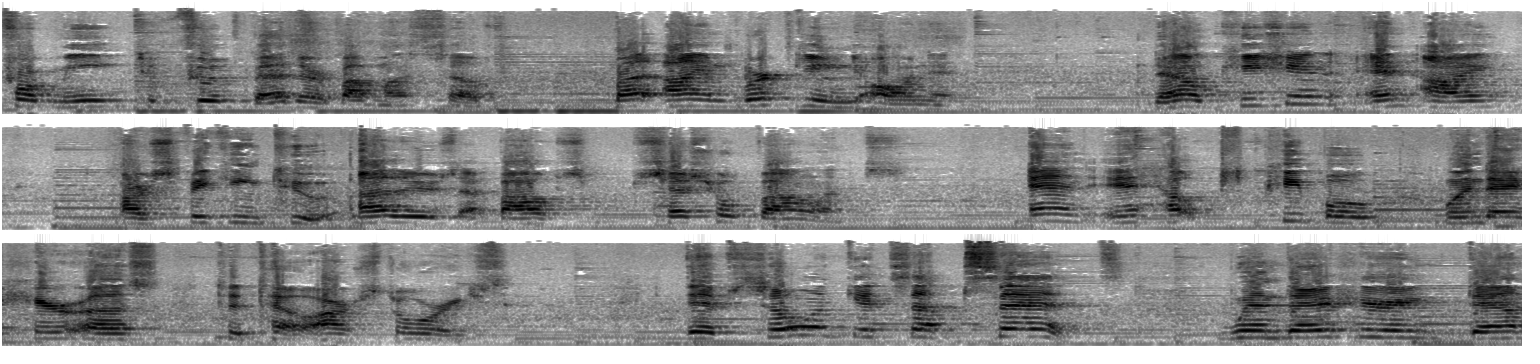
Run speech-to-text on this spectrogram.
for me to feel better about myself, but I am working on it. Now, Kecia and I are speaking to others about sexual violence, and it helps people when they hear us to tell our stories. If someone gets upset when they're hearing them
